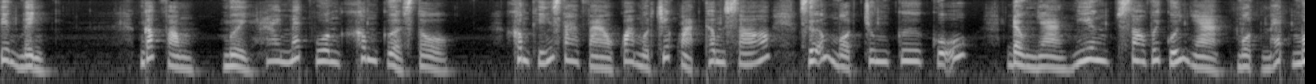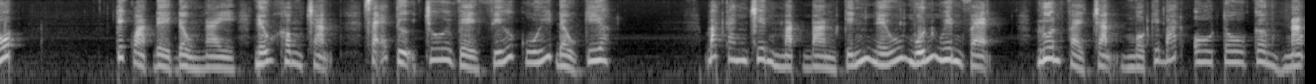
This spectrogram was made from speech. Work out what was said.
riêng mình. Góc phòng 12 mét vuông không cửa sổ. Không khí ra vào qua một chiếc quạt thông gió giữa một chung cư cũ, đầu nhà nghiêng so với cuối nhà một mét mốt. Cái quạt để đầu này nếu không chặn sẽ tự trôi về phía cuối đầu kia. Bát canh trên mặt bàn kính nếu muốn nguyên vẹn, luôn phải chặn một cái bát ô tô cơm nặng.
